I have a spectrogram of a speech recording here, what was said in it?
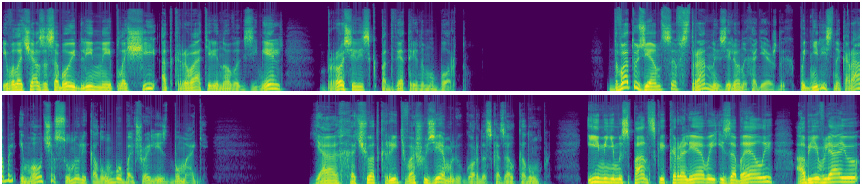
и волоча за собой длинные плащи, открыватели новых земель бросились к подветренному борту. Два туземца в странных зеленых одеждах поднялись на корабль и молча сунули Колумбу большой лист бумаги. «Я хочу открыть вашу землю», — гордо сказал Колумб. «Именем испанской королевы Изабеллы объявляю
